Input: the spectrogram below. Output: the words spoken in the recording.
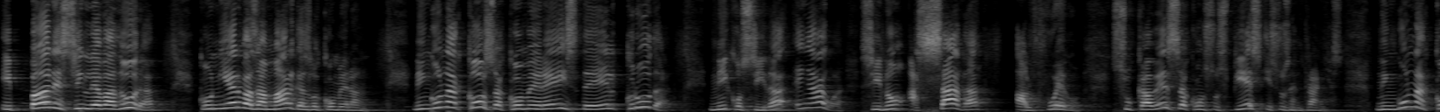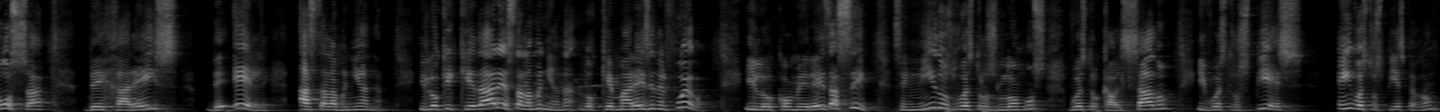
Y panes sin levadura, con hierbas amargas lo comerán. Ninguna cosa comeréis de él cruda, ni cocida en agua, sino asada al fuego. Su cabeza con sus pies y sus entrañas. Ninguna cosa dejaréis de él hasta la mañana. Y lo que quedare hasta la mañana lo quemaréis en el fuego. Y lo comeréis así, ceñidos vuestros lomos, vuestro calzado y vuestros pies, en vuestros pies, perdón,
